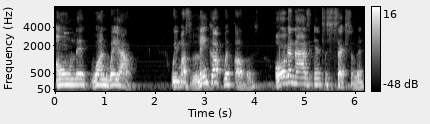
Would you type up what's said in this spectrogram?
only one way out. We must link up with others, organize intersectionally,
